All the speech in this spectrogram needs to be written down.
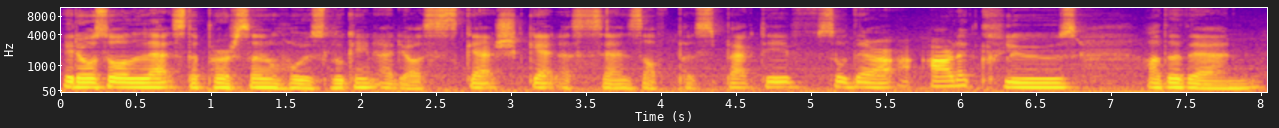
it also lets the person who is looking at your sketch get a sense of perspective. So there are other clues other than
